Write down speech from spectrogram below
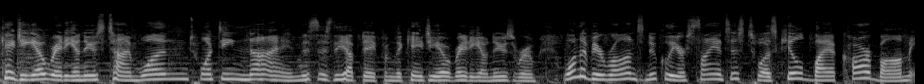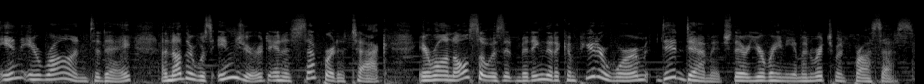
KGO Radio News Time 129. This is the update from the KGO Radio Newsroom. One of Iran's nuclear scientists was killed by a car bomb in Iran today. Another was injured in a separate attack. Iran also is admitting that a computer worm did damage their uranium enrichment process.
